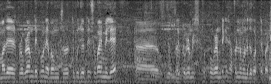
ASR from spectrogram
আমাদের প্রোগ্রাম দেখুন এবং সরস্বতী পুজোতে সবাই মিলে প্রোগ্রামটি প্রোগ্রামটিকে সাফল্যমণ্ডিত করতে পারি।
